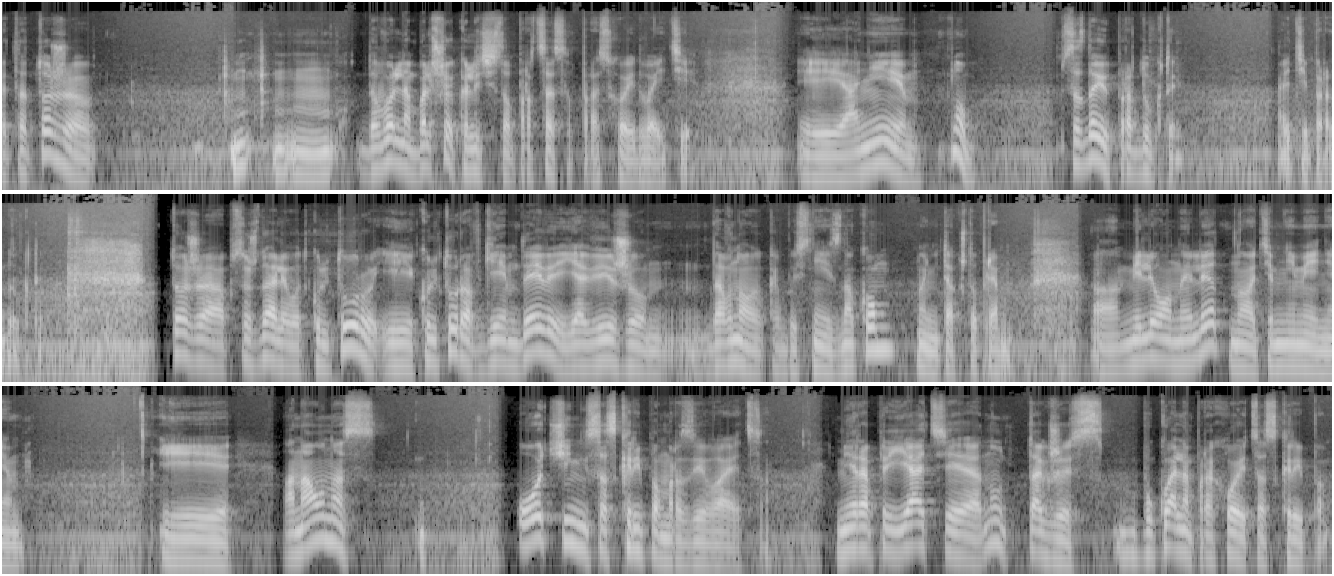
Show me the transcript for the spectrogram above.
это тоже довольно большое количество процессов происходит в IT. И они, ну, создают продукты. IT-продукты. Тоже обсуждали вот культуру, и культура в геймдеве, я вижу, давно как бы с ней знаком, ну не так, что прям э, миллионы лет, но тем не менее. И она у нас очень со скрипом развивается. Мероприятие, ну, также с- буквально проходит со скрипом.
